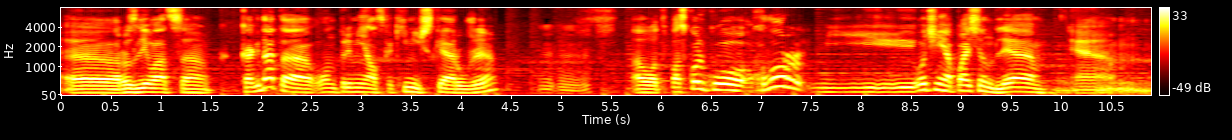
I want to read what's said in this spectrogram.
э, разливаться. Когда-то он применялся как химическое оружие. Мгм. А Вот, поскольку хлор и- очень опасен для эм,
